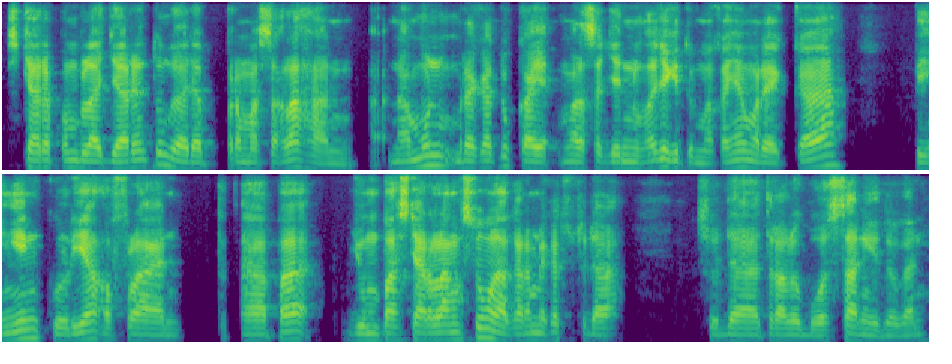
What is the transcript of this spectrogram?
secara pembelajaran tuh nggak ada permasalahan, namun mereka tuh kayak merasa jenuh aja gitu, makanya mereka pingin kuliah offline apa jumpa secara langsung lah karena mereka sudah sudah terlalu bosan gitu kan.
